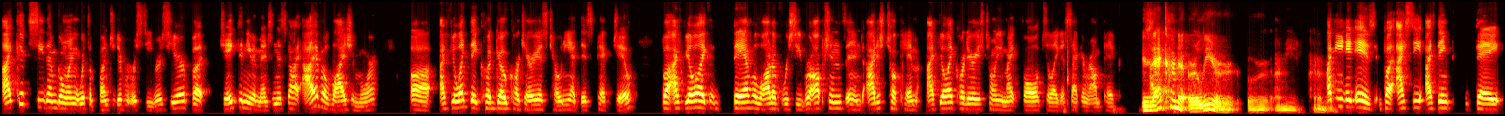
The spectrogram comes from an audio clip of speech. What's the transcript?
I could see them going with a bunch of different receivers here, but Jake didn't even mention this guy. I have Elijah Moore. Uh, I feel like they could go Kadarius Toney at this pick too, but I feel like they have a lot of receiver options, and I just took him. I feel like Kadarius Toney might fall to like a second round pick. Is that kind of early or or I mean, I don't know. I mean, it is, but I see. I think they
